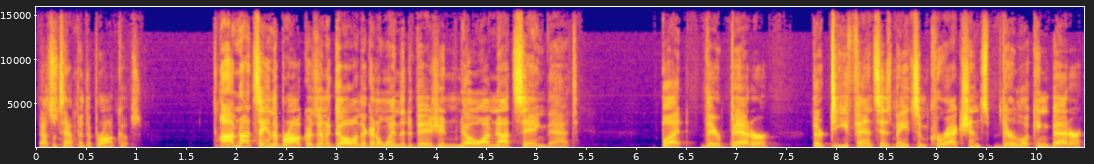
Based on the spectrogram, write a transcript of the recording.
That's what's happened to the Broncos. I'm not saying the Broncos are going to go and they're going to win the division. No, I'm not saying that. But they're better. Their defense has made some corrections. They're looking better.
